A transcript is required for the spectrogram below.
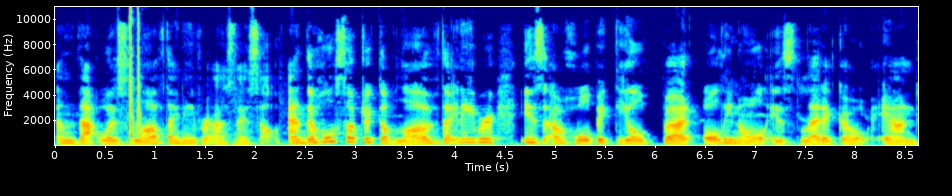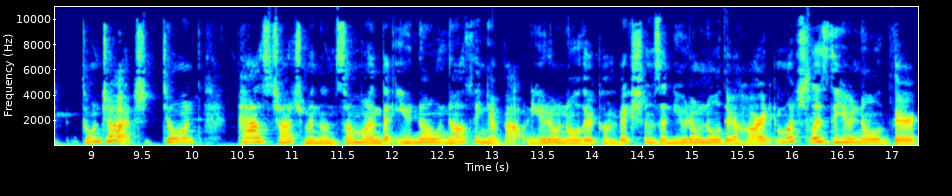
and that was love thy neighbor as thyself. And the whole subject of love thy neighbor is a whole big deal, but all in all is let it go and don't judge. Don't pass judgment on someone that you know nothing about. You don't know their convictions and you don't know their heart, much less do you know their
